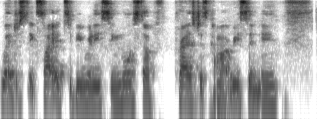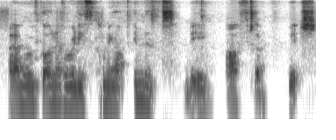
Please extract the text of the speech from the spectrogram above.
we're just excited to be releasing more stuff. Prayers just come out recently. Um, we've got another release coming up imminently after, which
